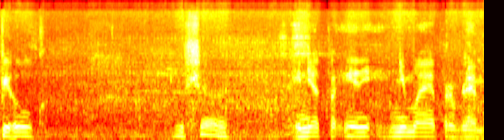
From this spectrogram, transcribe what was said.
пігулку. І все. І немає проблем.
